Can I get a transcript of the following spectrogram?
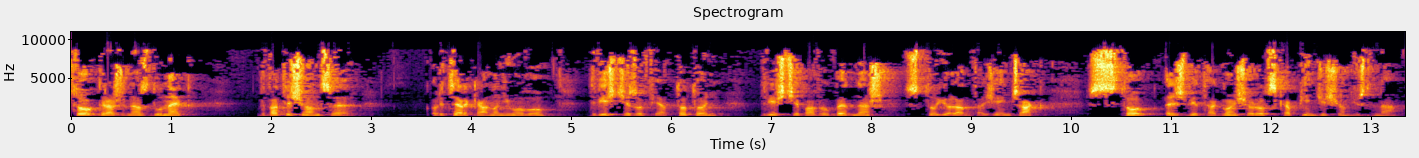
100 Grażyna Zdunek, 2000 Rycerka anonimowo, 200 Zofia Totoń, 200 Paweł Bednarz, 100 Jolanta Zieńczak, 100 Elżbieta Gąsiorowska, 50 Justyna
